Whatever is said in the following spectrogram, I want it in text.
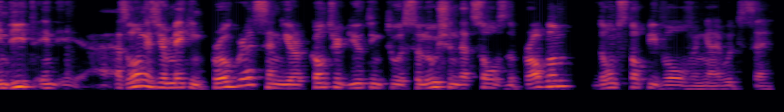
indeed, in, as long as you're making progress and you're contributing to a solution that solves the problem, don't stop evolving. I would say.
